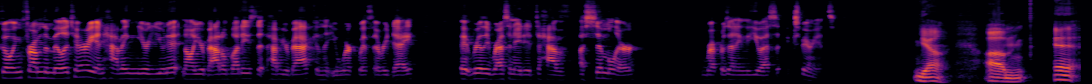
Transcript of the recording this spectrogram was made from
Going from the military and having your unit and all your battle buddies that have your back and that you work with every day, it really resonated to have a similar representing the U.S. experience. Yeah. Um, and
